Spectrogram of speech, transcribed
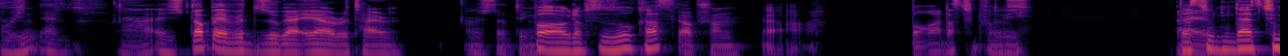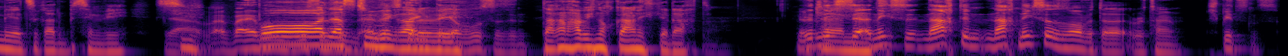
Wohin? Er, ja, ich glaube, er wird sogar eher retiren. Anstatt Dings. boah, glaubst du so krass? Ich glaube schon. Ja. Boah, das tut voll Das- weh. Das tut, das tut mir jetzt gerade ein bisschen weh. Ja, weil, Boah, das Sinn? tut mir gerade Digga, weh. Sinn? Daran habe ich noch gar nicht gedacht. Retirement. nächste, nach, dem, nach nächster Saison wird er retiren. Spätestens.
